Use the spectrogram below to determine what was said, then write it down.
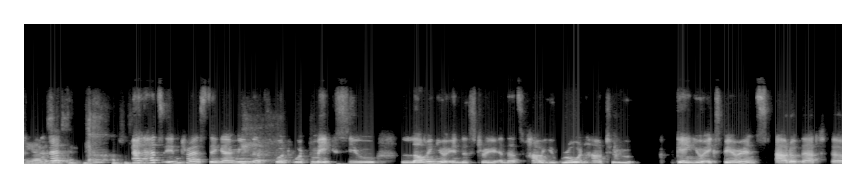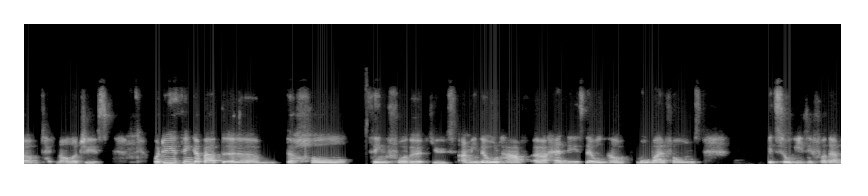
Yeah, exactly. That's, that's interesting. I mean, that's what, what makes you loving your industry. And that's how you grow and how to gain your experience out of that um, technologies. What do you think about um, the whole thing for the youth. I mean, they all have uh, handies, they all have mobile phones. It's so easy for them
